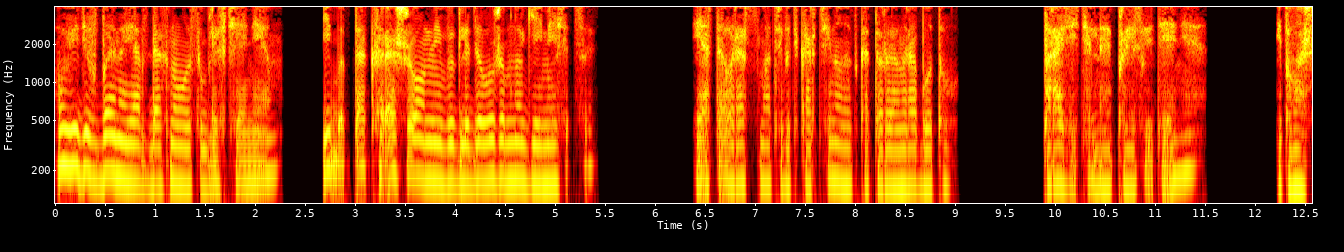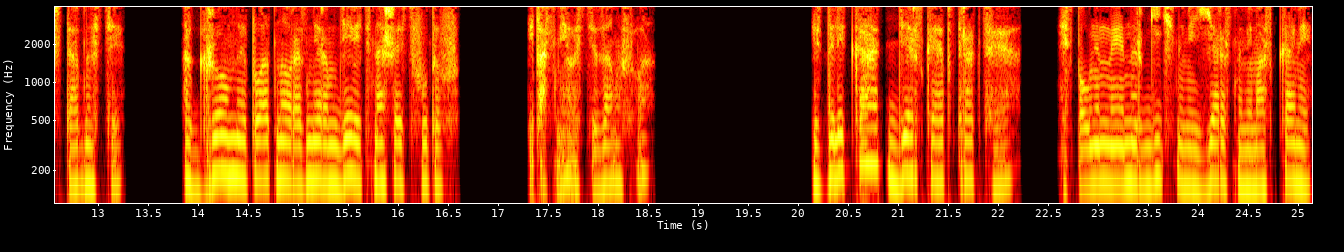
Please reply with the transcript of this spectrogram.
Увидев Бена, я вздохнула с облегчением, ибо так хорошо он не выглядел уже многие месяцы. Я стал рассматривать картину, над которой он работал. Поразительное произведение. И по масштабности огромное полотно размером 9 на 6 футов. И по смелости замысла. Издалека дерзкая абстракция, исполненная энергичными яростными мазками,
